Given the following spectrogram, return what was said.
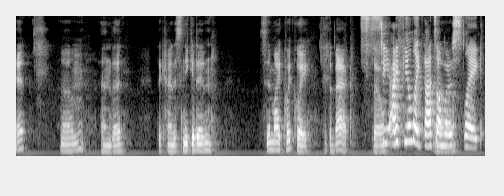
it, um, and that they kind of sneak it in semi quickly at the back. So See, I feel like that's almost like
